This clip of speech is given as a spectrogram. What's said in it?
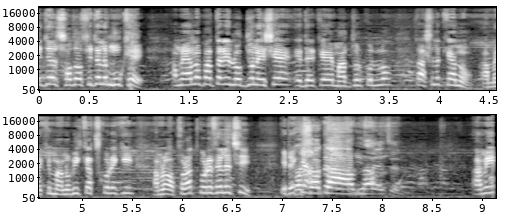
এই যে সদর হসপিটালের মুখে আমরা এলোপাতারি লোকজন এসে এদেরকে মারধর করল। তো আসলে কেন? আমরা কি মানবিক কাজ করে কি আমরা অপরাধ করে ফেলেছি? এটা কি আমি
